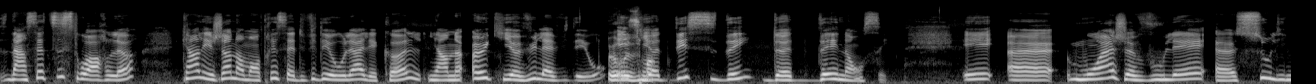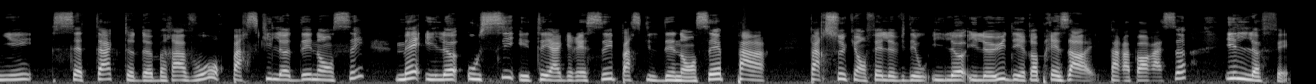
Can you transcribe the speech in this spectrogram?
dans cette histoire-là, quand les jeunes ont montré cette vidéo-là à l'école, il y en a un qui a vu la vidéo et qui a décidé de dénoncer. Et euh, moi, je voulais euh, souligner cet acte de bravoure parce qu'il a dénoncé, mais il a aussi été agressé parce qu'il dénonçait par par ceux qui ont fait la vidéo. Il a, il a eu des représailles par rapport à ça. Il l'a fait.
